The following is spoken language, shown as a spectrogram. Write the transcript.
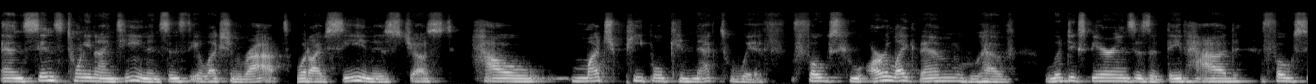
And since 2019 and since the election wrapped, what I've seen is just how much people connect with folks who are like them, who have lived experiences that they've had, folks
